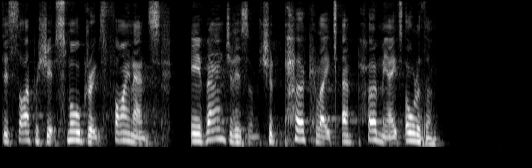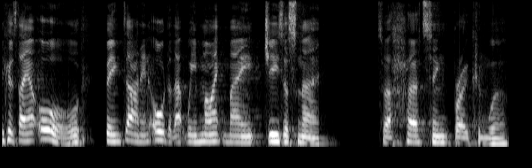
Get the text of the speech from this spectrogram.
discipleship, small groups, finance. Evangelism should percolate and permeate all of them because they are all being done in order that we might make Jesus known to a hurting, broken world.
